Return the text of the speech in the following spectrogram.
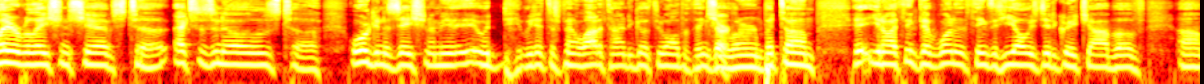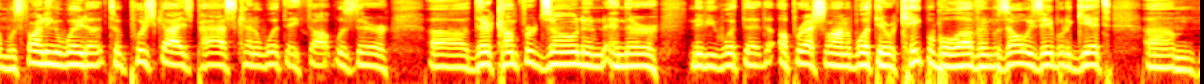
player relationships to X's and O's to organization. I mean, it would we'd have to spend a lot of time to go through all the things sure. I learned. But um, it, you know, I think that one of the things that he always did a great job of um, was finding a way to to push guys past kind of what they thought was their uh, their comfort zone and and their maybe what the, the, upper echelon of what they were capable of, and was always able to get um,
